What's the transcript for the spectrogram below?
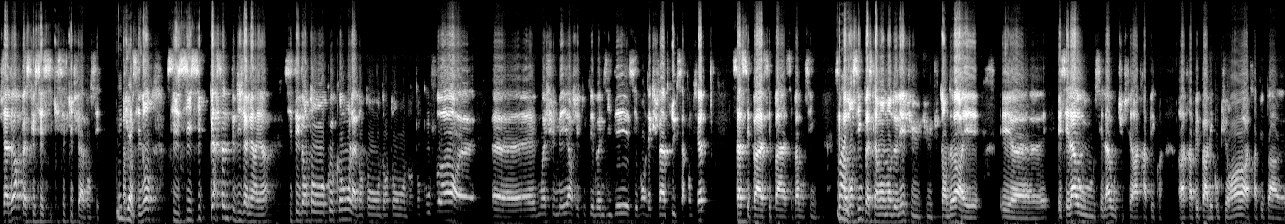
J'adore parce que c'est ce qui te fait avancer. Parce que Exact. sinon, si, si, si personne ne te dit jamais rien, si tu es dans ton cocon, là, dans ton, dans ton, dans ton confort, euh, euh, moi je suis le meilleur, j'ai toutes les bonnes idées, c'est bon, dès que je fais un truc, ça fonctionne, ça, c'est pas, pas, c'est pas bon signe. C'est Ouais. pas bon signe parce qu'à un moment donné, tu t'endors et, et, euh, et c'est là, où- c'est là où tu te fais rattraper, quoi. Rattraper par les concurrents, rattraper par, euh,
